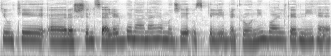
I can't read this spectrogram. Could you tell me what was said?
क्योंकि रशियन सैलड बनाना है मुझे, उसके लिए मैक्रोनी बॉईल करनी है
